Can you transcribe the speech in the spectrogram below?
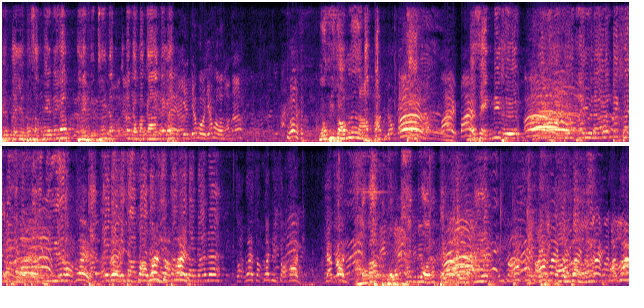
ขึ้นมาอยู่บนสังเวียนนะครับ ให้พื้นที่นักและกรรมการนะครับเจี๊ยบโผเจี๊ยบโผ ยกที่สองเริ่มเออไปไปและเสงนี่คือไม่เคยเจอใครอยู่แล้วแล้วไม่เคยมีขนมแบบนี้นะจัดให้ได้อยากได้แบบไหนจัดให้แบบนั้นนะสอกด้วยสอกด้วยหนึ่งสองก่อนยับก่อนเอาครับผมแท่งไม่ออกนะเต็มใจแบบนี้หนึ่งสองหนึ่งสองต่อยด้วยต่อยด้วย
